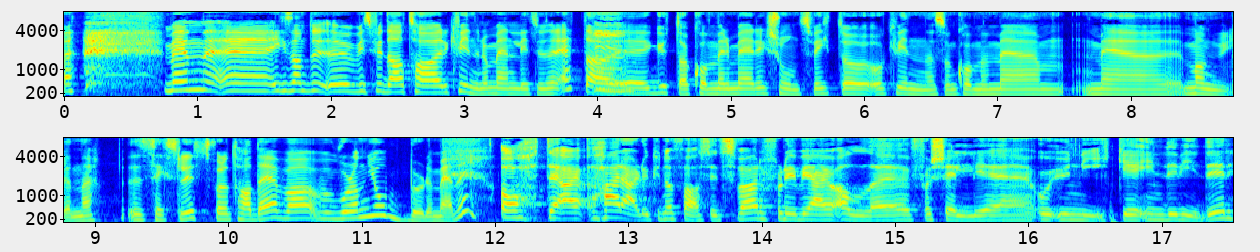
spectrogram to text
Men eh, ikke sant? Du, eh, hvis vi da tar kvinner og menn litt under ett, da. Mm. eh, Gutta kommer med ereksjonssvikt, og, og kvinnene som kommer med, med manglende eh, sexlyst, for å ta det. Hva, hvordan jobber du med dem? Åh, det er, her er det jo ikke noe fasitsvar, fordi vi er jo alle forskjellige og unike individer.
